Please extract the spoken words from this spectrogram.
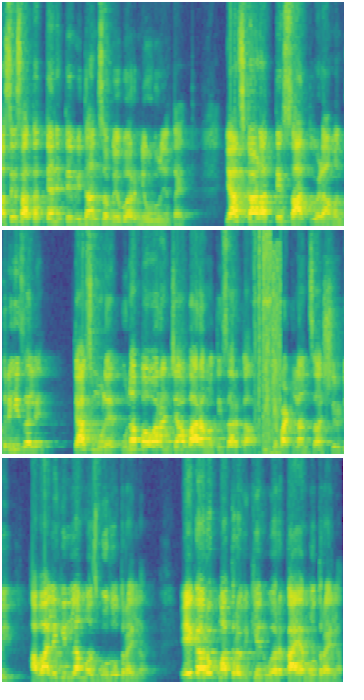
असे सातत्याने ते विधानसभेवर निवडून येत आहेत. याच काळात ते सात वेळा मंत्रीही झाले. त्याचमुळे पुन्हा पवारांच्या बारामतीसारखा विखे पाटलांचा शिर्डी हा बालेकिल्ला मजबूत होत राहिला. एक आरोप मात्र विखेंवर कायम होत राहिला.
